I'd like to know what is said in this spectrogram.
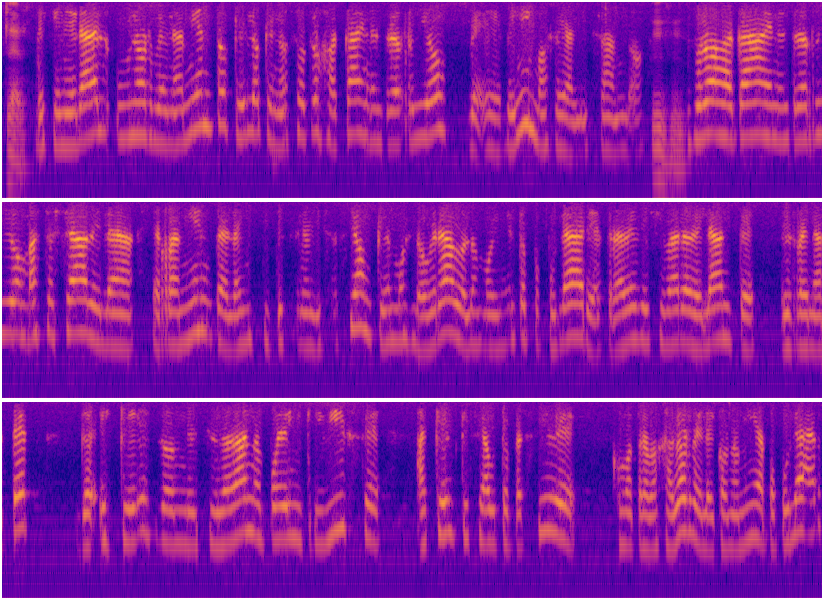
Claro. De generar un ordenamiento que es lo que nosotros acá en Entre Ríos eh, venimos realizando. Uh -huh. Nosotros acá en Entre Ríos, más allá de la herramienta de la institucionalización que hemos logrado los movimientos populares a través de llevar adelante el RENATEP, es que es donde el ciudadano puede inscribirse, aquel que se autopercibe como trabajador de la economía popular.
